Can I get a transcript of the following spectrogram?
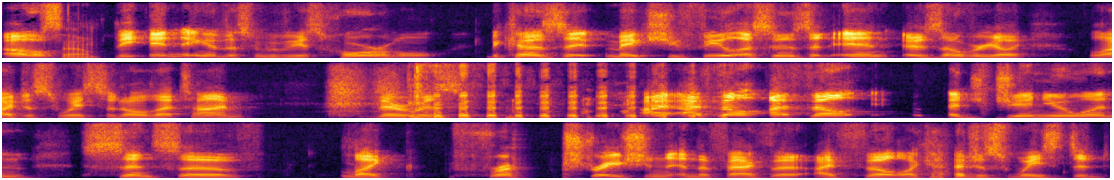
Oh, So- the ending of this movie is horrible because it makes you feel as soon as it end is over, you're like, "Well, I just wasted all that time." There was, I, I felt, I felt a genuine sense of like frustration in the fact that I felt like I just wasted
